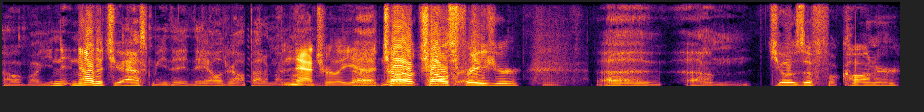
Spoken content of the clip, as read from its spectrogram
oh, well, you, now that you ask me, they, they all drop out of my mind. Naturally, yeah. Uh, No, Charles, fresh. Frazier, Yeah. uh, um, Joseph O'Connor,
